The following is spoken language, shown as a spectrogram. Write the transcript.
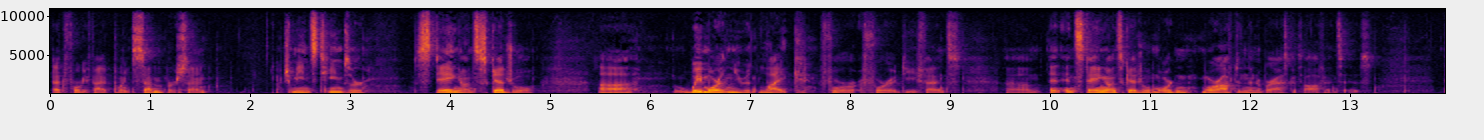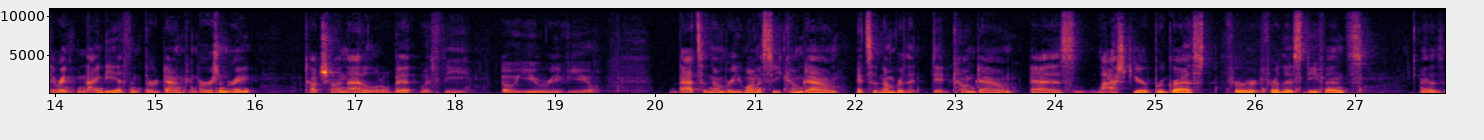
at 45.7%, which means teams are staying on schedule uh, way more than you would like for for a defense, um, and, and, staying on schedule more than more often than Nebraska's offense is. They ranked 90th in third down conversion rate. Touched on that a little bit with the OU review. That's a number you want to see come down. It's a number that did come down as last year progressed for for this defense. As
